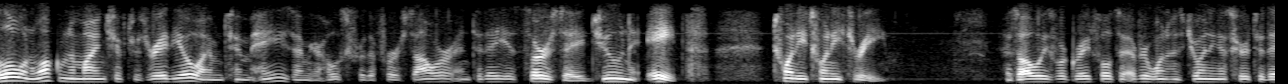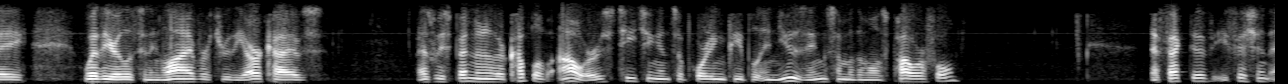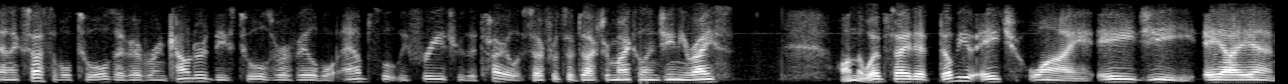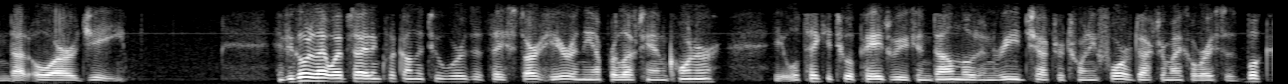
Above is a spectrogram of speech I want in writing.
Hello and welcome to Mind Shifters Radio. I'm Tim Hayes. I'm your host for the first hour, and today is Thursday, June 8th, 2023. As always, we're grateful to everyone who's joining us here today, whether you're listening live or through the archives, as we spend another couple of hours teaching and supporting people in using some of the most powerful, effective, efficient, and accessible tools I've ever encountered. These tools are available absolutely free through the tireless efforts of Dr. Michael and Jeanie Ryce on the website at whyagain.org. If you go to that website and click on the two words that say Start Here in the upper left-hand corner, it will take you to a page where you can download and read Chapter 24 of Dr. Michael Ryce's book,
